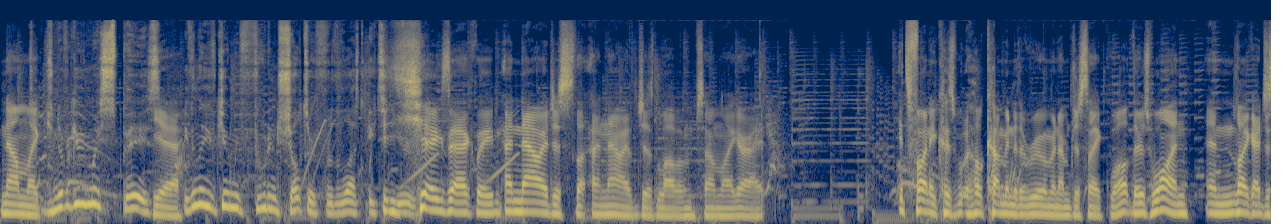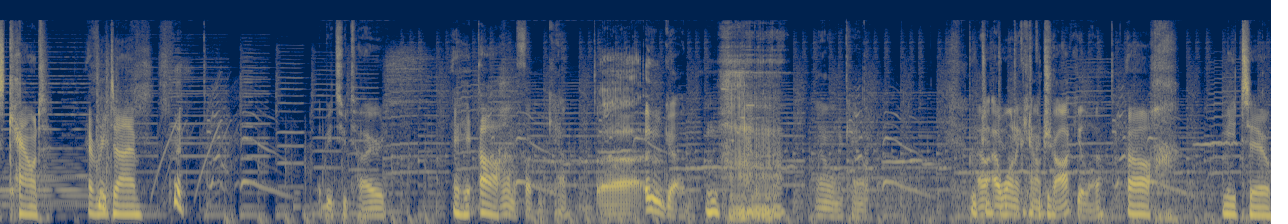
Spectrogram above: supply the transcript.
Now I'm like, You never given me my space. Yeah. Even though you've given me food and shelter for the last 18 years. yeah, exactly. And now I just and now I just love him. So I'm like, all right. It's funny because he'll come into the room and I'm just like, well, there's one, and like I just count every time. I'd be too tired. I Eh, oh, want to fucking count. Uh, oh god. I don't want to count. I, I want to count Chocula. oh, me too.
